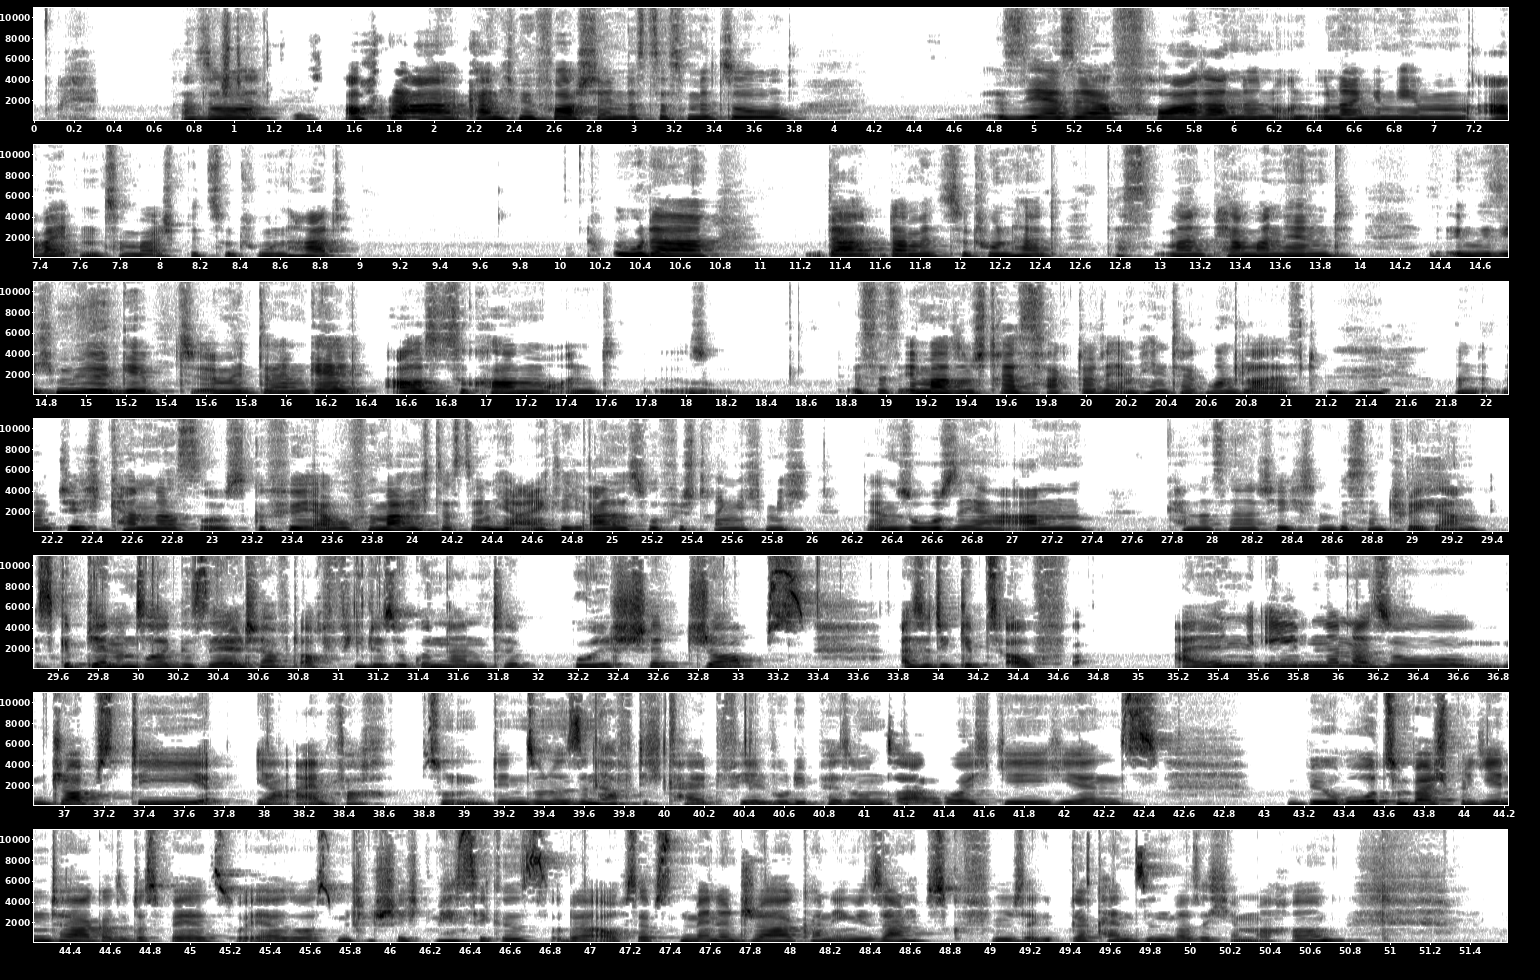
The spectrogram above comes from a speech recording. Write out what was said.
Also auch da kann ich mir vorstellen, dass das mit so sehr, sehr fordernden und unangenehmen Arbeiten zum Beispiel zu tun hat. Oder da, damit zu tun hat, dass man permanent irgendwie sich Mühe gibt, mit deinem Geld auszukommen und so, ist es immer so ein Stressfaktor, der im Hintergrund läuft. Mhm. Und natürlich kann das so das Gefühl, ja, wofür mache ich das denn hier eigentlich alles? Wofür strenge ich mich denn so sehr an? Kann das ja natürlich so ein bisschen triggern. Es gibt ja in unserer Gesellschaft auch viele sogenannte Bullshit-Jobs. Also die gibt's auf allen Ebenen. Also Jobs, die ja einfach so, denen so eine Sinnhaftigkeit fehlt, wo die Personen sagen, boah, ich gehe hier ins Büro zum Beispiel jeden Tag, also das wäre jetzt so eher so was Mittelschichtmäßiges oder auch selbst ein Manager kann irgendwie sagen, ich habe das Gefühl, es ergibt gar keinen Sinn, was ich hier mache.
